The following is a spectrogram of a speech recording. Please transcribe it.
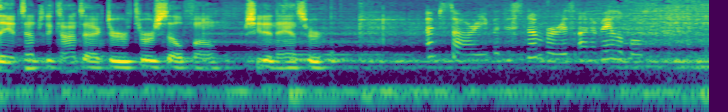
They attempted to contact her through her cell phone. She didn't answer. This number is unavailable.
